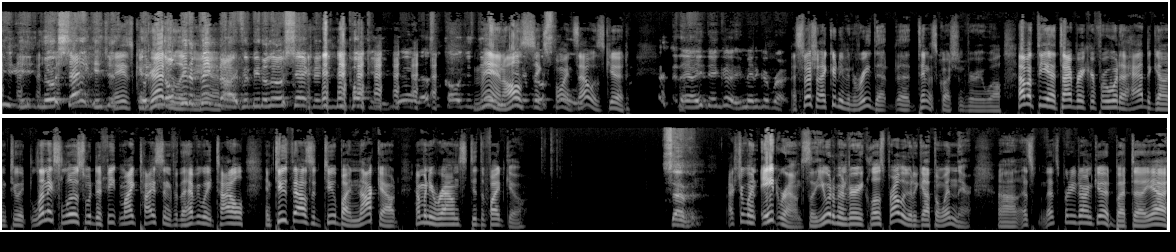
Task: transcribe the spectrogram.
he, he, little shank. He just He's it- it, don't be congratulating the big yeah. knife. It'd be the little shank that just be poking you. Yeah, that's what Cole just did. Man, He all did six points. smooth. That was good. Yeah, he did good. He made a good run. Especially, I couldn't even read that uh, tennis question very well. How about the uh, tiebreaker if we would have had to gone to it? Lennox Lewis would defeat Mike Tyson for the heavyweight title in 2002 by knockout. How many rounds did the fight go? Seven. Actually, went eight rounds, so you would have been very close. Probably would have got the win there. Uh, that's that's pretty darn good. But uh, yeah,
